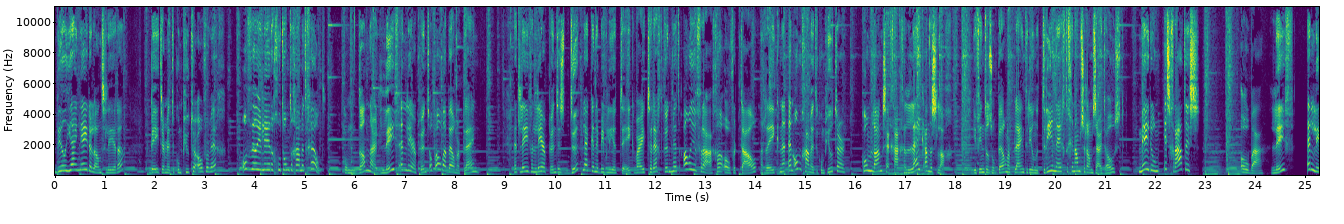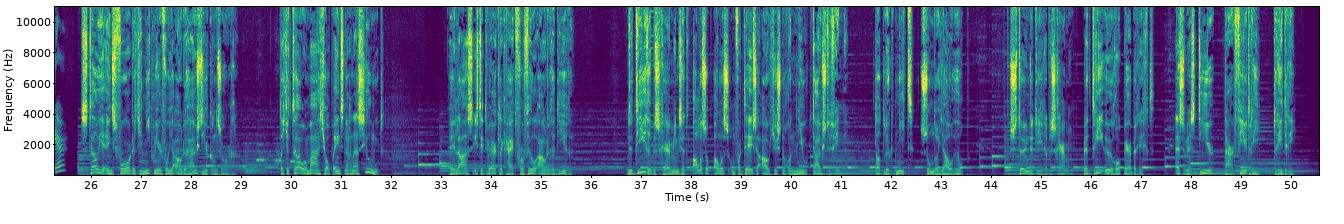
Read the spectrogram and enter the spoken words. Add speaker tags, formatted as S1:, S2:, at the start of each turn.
S1: Wil jij Nederlands leren? Beter met de computer overweg? Of wil je leren goed om te gaan met geld? Kom dan naar het Leef- en Leerpunt op Oba Belmerplein. Het Leef- en Leerpunt is dé plek in de bibliotheek... waar je terecht kunt met al je vragen over taal, rekenen en omgaan met de computer. Kom langs en ga gelijk aan de slag. Je vindt ons op Belmerplein 393 in Amsterdam-Zuidoost. Meedoen is gratis. OBA. Leef en leer.
S2: Stel je eens voor dat je niet meer voor je oude huisdier kan zorgen. Dat je trouwe maatje opeens naar een asiel moet. Helaas is dit werkelijkheid voor veel oudere dieren. De dierenbescherming zet alles op alles om voor deze oudjes nog een nieuw thuis te vinden. Dat lukt niet zonder jouw hulp. Steun de dierenbescherming met 3 euro per bericht. SMS dier naar 4333.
